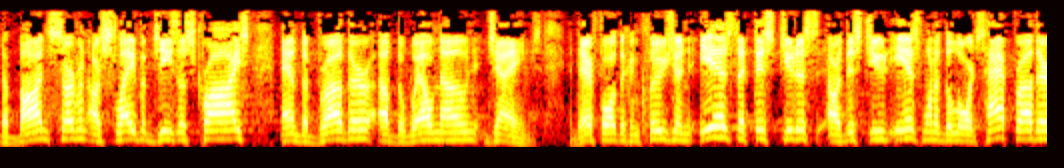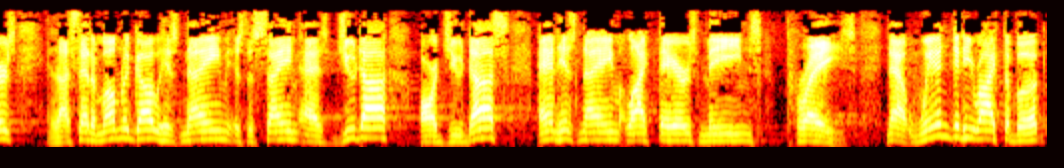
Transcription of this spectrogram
the bondservant or slave of Jesus Christ and the brother of the well-known James. And therefore the conclusion is that this Judas, or this Jude is one of the Lord's half-brothers. And as I said a moment ago, his name is the same as Judah or Judas, and his name, like theirs, means praise. Now, when did he write the book?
